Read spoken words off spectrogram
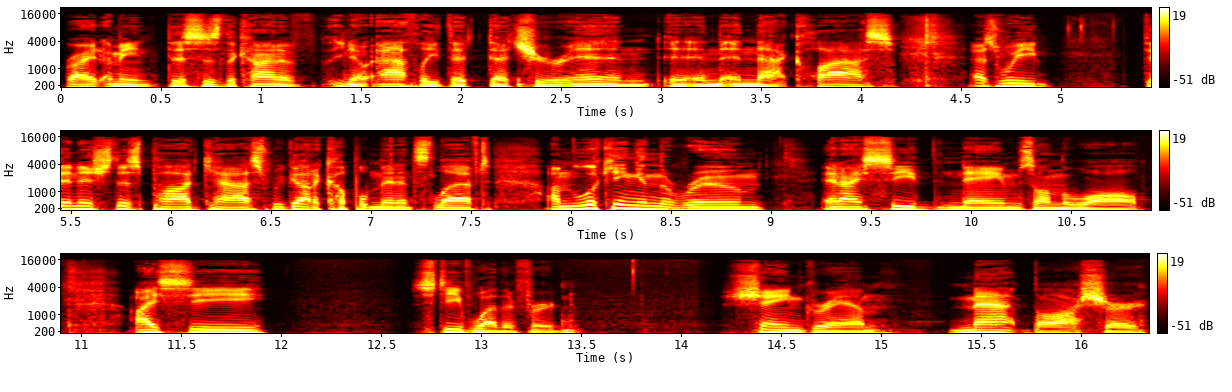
right? I mean, this is the kind of you know athlete that that you're in in, in that class. As we finish this podcast, we've got a couple minutes left. I'm looking in the room and I see names on the wall. I see Steve Weatherford, Shane Graham, Matt Bosher,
